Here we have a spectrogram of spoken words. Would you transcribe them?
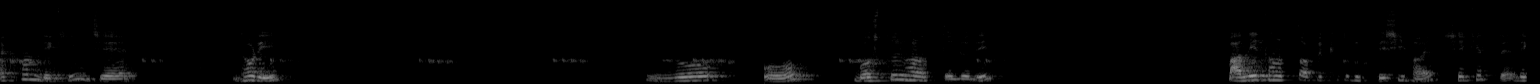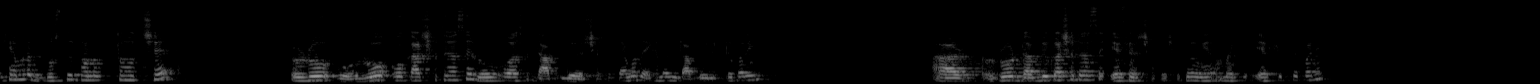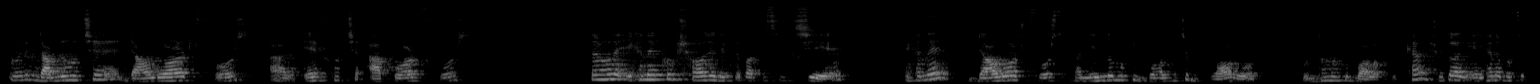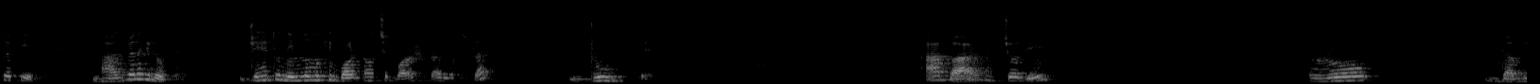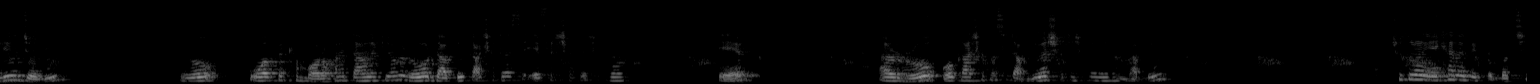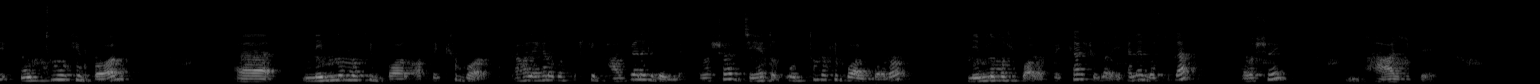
এখন দেখি যে ধরি রো ও বস্তুর ঘনত্ব যদি পানির ঘনত্ব অপেক্ষা যদি বেশি হয়, সেক্ষেত্রে দেখি আমরা বস্তুর ঘনত্ব হচ্ছে রো ও। রো ও কার সাথে আছে? রো ও আছে ডাব্লিউ এর সাথে। তার মানে এখানে আমি ডাব্লিউ লিখতে পারি। আর রো ডাব্লিউ কার সাথে আছে? এফ এর সাথে। সুতরাং আমরা এখানে এফ লিখতে পারি। আমরা কিন্তু ডাব্লিউ হচ্ছে ডাউনওয়ার্ড ফোর্স আর এফ হচ্ছে আপওয়ার্ড ফোর্স তাহলে এখানে খুব সহজে দেখতে পারতেছি যে এখানে ডাউনওয়ার্ড ফোর্স বা নিম্নমুখী বল হচ্ছে বড়, ঊর্ধ্বমুখী বল অপেক্ষা। সুতরাং এখানে বস্তুটা কি? ভাসবে নাকি ডুববে? যেহেতু নিম্নমুখী বলটা হচ্ছে বড়, সুতরাং বস্তুটা ডুববে। আবার যদি রো ডাব্লিউ যদি রো ও অপেক্ষা বড় হয়, তাহলে কি হবে? রো ডাব্লিউ কার সাথে আছে? এফ এর সাথে। সুতরাং এফ আর রো ও কার সাথে আছে? ডাব্লিউ এর সাথে এখানে ডাব্লিউ সুতরাং এখানে দেখতে পাচ্ছি ঊর্ধ্বমুখী বল নিম্নমুখী বল অপেক্ষা বড় তাহলে এখানে বস্তুটা কি ভাসবে নাকি ডুববে? অবশ্যই যেহেতু ঊর্ধ্বমুখী বল বড়, নিম্নমুখী বল অপেক্ষা, সুতরাং এখানে বস্তুটা অবশ্যই ভাসবে।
